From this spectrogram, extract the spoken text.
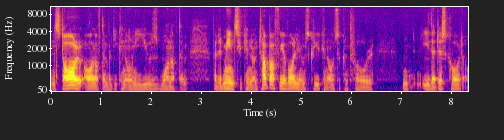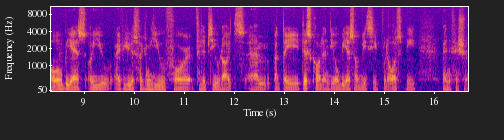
install all of them, but you can only use one of them. But it means you can, on top of your volumes, you can also control either Discord or OBS or Hue. I've used, for example, Hue for Philips Hue lights, um, but the Discord and the OBS obviously would also be beneficial.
